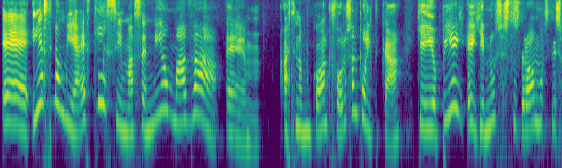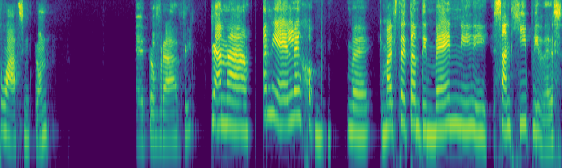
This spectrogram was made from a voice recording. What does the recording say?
ε, η αστυνομία έστειλε σήμα σε μία ομάδα ε, αστυνομικών που φορούσαν πολιτικά και η οποία ε, γινούσε στους δρόμους της Ουάσιγκτον ε, το βράδυ για να κάνει έλεγχο, με, και μάλιστα ήταν ντυμένοι σαν χίπιδες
